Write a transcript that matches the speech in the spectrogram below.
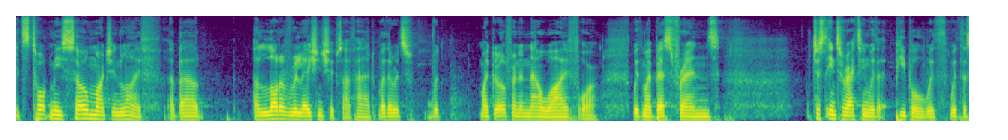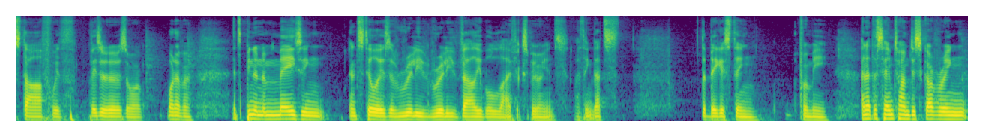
it's taught me so much in life about a lot of relationships I've had, whether it's with my girlfriend and now wife or with my best friends, just interacting with people, with, with the staff, with visitors or whatever. It's been an amazing and still is a really, really valuable life experience. I think that's the biggest thing for me. And at the same time, discovering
